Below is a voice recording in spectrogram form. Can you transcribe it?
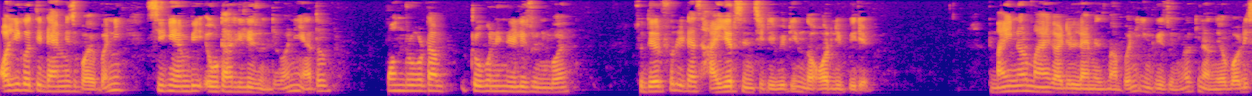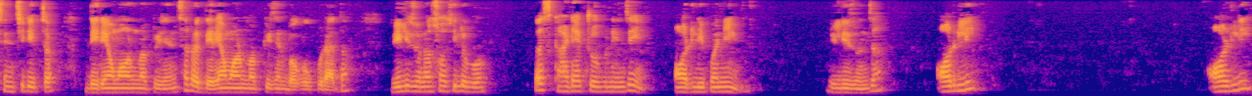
अलिकति ड्यामेज भयो भने सिकेएमबी एउटा रिलिज हुन्थ्यो भने यहाँ त पन्ध्रवटा ट्रोपोनिन रिलिज हुने भयो। So therefore it has higher sensitivity in the early period minor myocardial ड्यामेजमा पनि इन्क्रिज हुनुभयो किनभने यो बडी सेन्सिटिभ छ धेरै अमाउन्टमा प्रेजेन्ट छ र धेरै अमाउन्टमा प्रेजेन्ट भएको कुरा त रिलिज हुन सजिलो भयो। प्लस कार्डियाक ट्रोपोनिन चाहिँ अर्ली पनि रिलिज हुन्छ। अर्ली अर्ली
